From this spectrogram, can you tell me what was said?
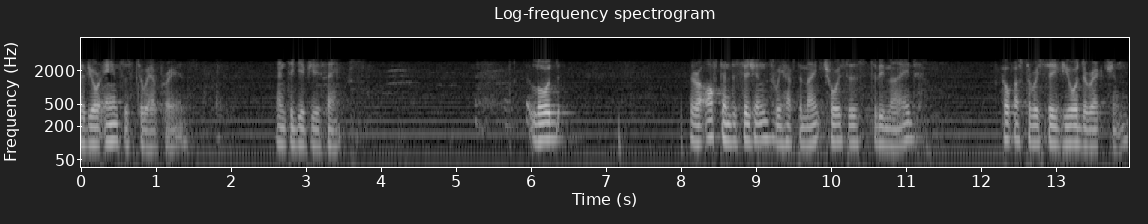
of your answers to our prayers and to give you thanks. Lord, there are often decisions we have to make, choices to be made. Help us to receive your directions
